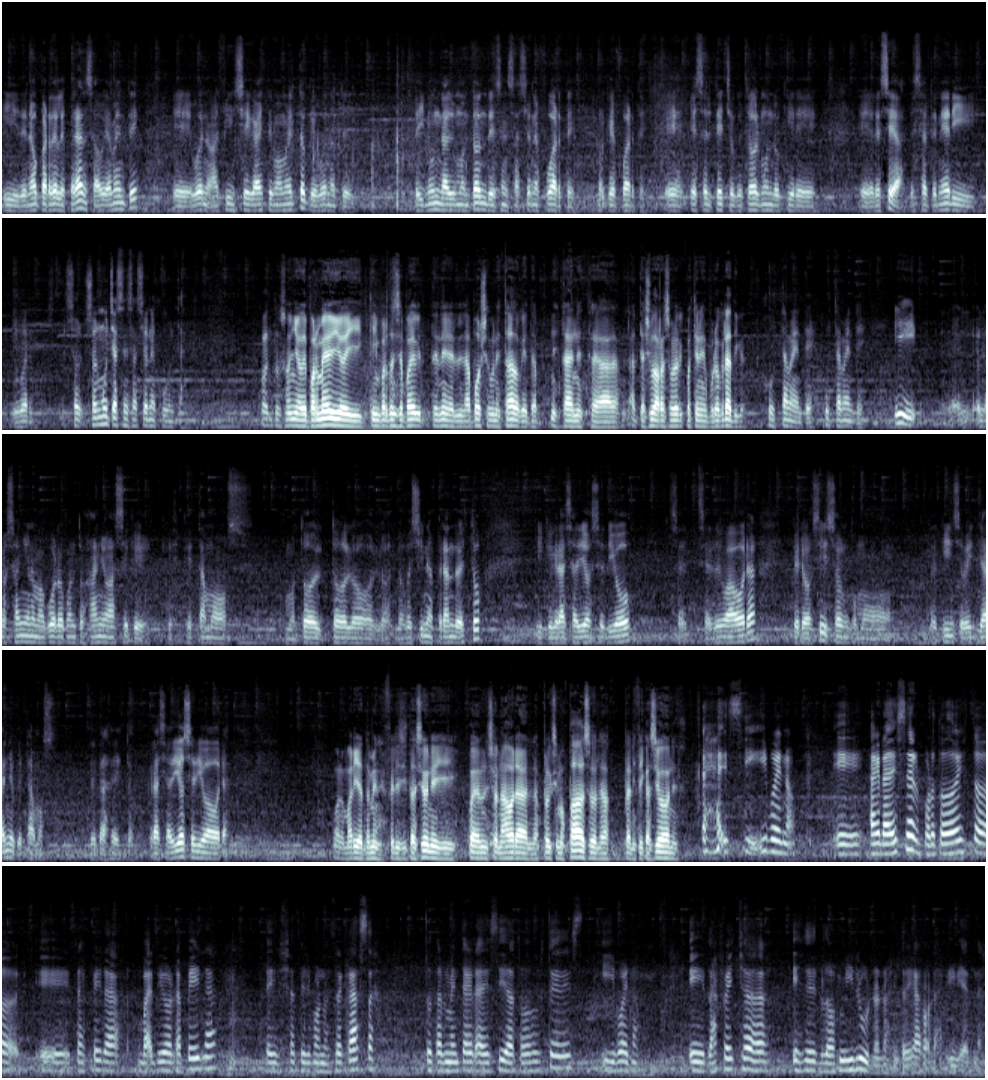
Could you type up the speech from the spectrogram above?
y de no perder la esperanza, obviamente, eh, bueno, al fin llega este momento que, bueno, te, inunda de un montón de sensaciones fuertes, porque es fuerte. Es, el techo que todo el mundo quiere, eh, desea, desea tener y, bueno, son, muchas sensaciones juntas. ¿Cuántos sueños de por medio y qué importancia puede tener el apoyo de un Estado que te, está en esta, te ayuda a resolver cuestiones burocráticas? Justamente, justamente. Y los años, no me acuerdo cuántos años hace que, estamos, como todos todo los vecinos, esperando esto y que gracias a Dios se dio, se, dio ahora, pero sí, son como 15, 20 años que estamos detrás de esto. Gracias a Dios se dio ahora. Bueno, María, también felicitaciones y cuáles son ahora los próximos pasos, las planificaciones. Sí, y bueno, eh, agradecer por todo esto, eh, la espera valió la pena, eh, ya tenemos nuestra casa, totalmente agradecida a todos ustedes y bueno, la fecha es del 2001 nos entregaron las viviendas.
